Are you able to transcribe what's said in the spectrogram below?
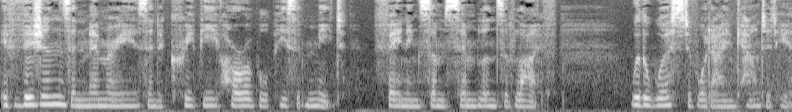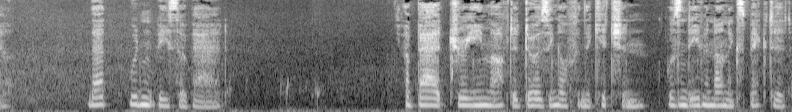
If visions and memories and a creepy, horrible piece of meat, feigning some semblance of life, were the worst of what I encountered here, that wouldn't be so bad. A bad dream after dozing off in the kitchen wasn't even unexpected,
